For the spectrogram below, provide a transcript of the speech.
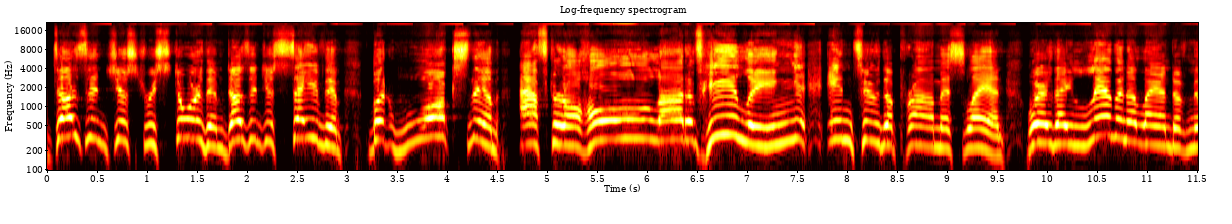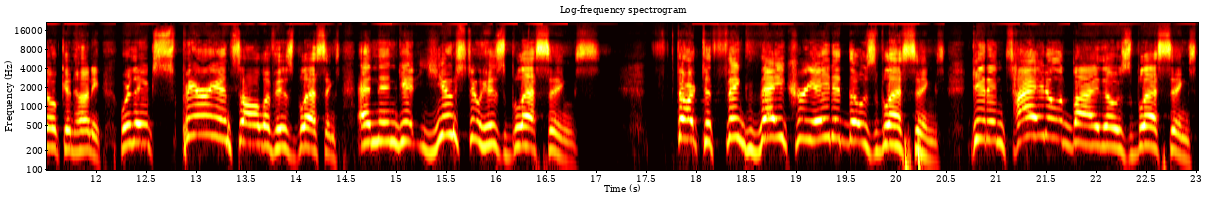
doesn't just restore them, doesn't just save them, but walks them after a whole lot of healing into the promised land where they live in a land of milk and honey, where they experience all of his blessings and then get used to his blessings start to think they created those blessings, get entitled by those blessings,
